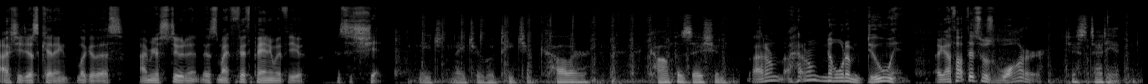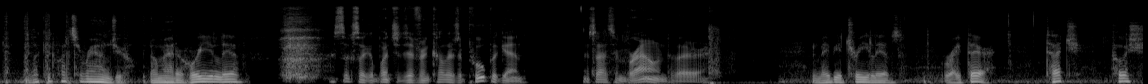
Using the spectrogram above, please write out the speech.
Actually, just kidding. Look at this. I'm your student. This is my fifth painting with you. This is shit. Nature, nature will teach you color, composition. I don't. I don't know what I'm doing. Like I thought this was water. Just study it. Look at what's around you. No matter where you live, This looks like a bunch of different colors of poop again. Let's add some brown to there. and maybe a tree lives right there. Touch, push,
